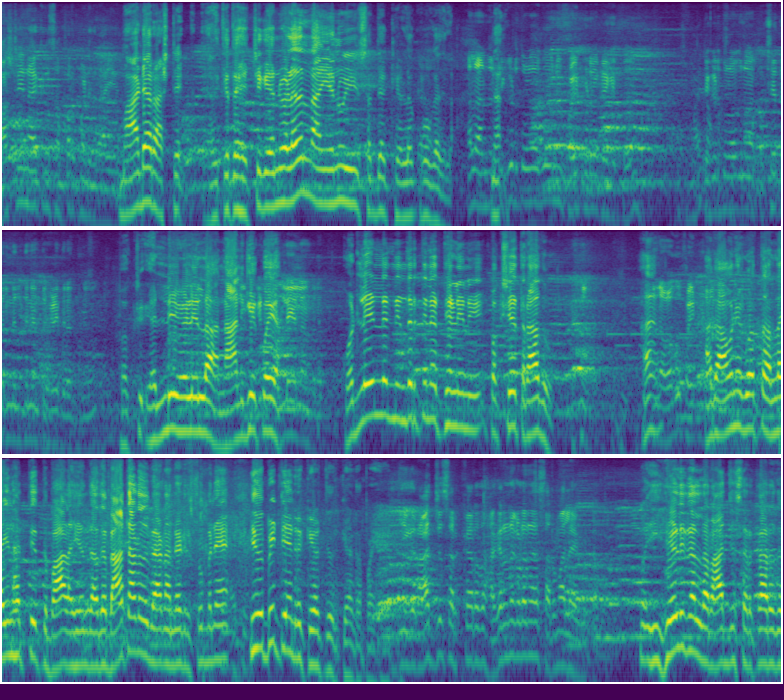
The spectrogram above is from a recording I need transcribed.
ರಾಷ್ಟ್ರೀಯ ನಾಯಕರು ಸಂಪರ್ಕ ಮಾಡಿದ್ರ ಮಾಡ್ಯಾರ ಅಷ್ಟೇ. ಅದಕ್ಕಿಂತ ಹೆಚ್ಚಿಗೆ ಏನು ಹೇಳೋದಿಲ್ಲ. ನಾ ಏನು ಈ ಸದ್ಯಕ್ಕೆ ಹೇಳಕ್ಕೆ ಹೋಗೋದಿಲ್ಲ. ಅಲ್ಲ ಅಂದ್ರೆ ಟಿಕೆಟ್ ನೀವು ಫೈಟ್ ಕೊಡಬೇಕಾಗಿತ್ತು ಟಿಕೆಟ್ ಪಕ್ಷೇತರ ನಿಲ್ತೀನಿ ಅಂತ ಹೇಳಿದ್ರಂತ ನೀವು. ಪಕ್ಷ ಎಲ್ಲಿ ಹೇಳಿಲ್ಲ. ನಾಲ್ಗೆ ಕೊಯ್ಯ ಕೊಡಲೇ ಇಲ್ಲ ನಿಂದಿರ್ತೀನಿ ಅಂತ ಹೇಳೀನಿ. ಪಕ್ಷೇತರ ಅದು. ಹಾಂ? ಅದು ಅವನಿಗೆ ಗೊತ್ತ ಲೈನ್ ಹತ್ತಿತ್ತು ಭಾಳ ಹಿಂದೆ. ಅದು ಮಾತಾಡೋದು ಬೇಡ ನಡ್ರಿ ಸುಮ್ಮನೆ ಇದು ಬಿಟ್ಟು ಏನ್ರಿ ಕೇಳ್ತಿದ್ರು ಕೇಳ್ರಪ್ಪ ಈಗ ರಾಜ್ಯ ಸರ್ಕಾರದ ಹಗರಣಗಳನ್ನ ಸರ್ಮಾಲೆ ಆಗಿತ್ತು ಈಗ ಹೇಳಿದಲ್ಲ ರಾಜ್ಯ ಸರ್ಕಾರದ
